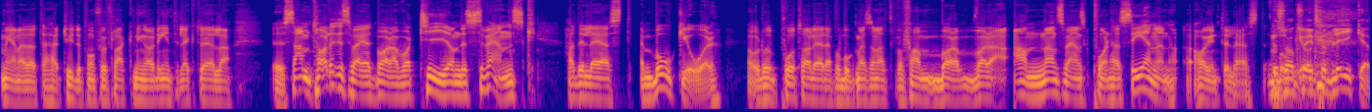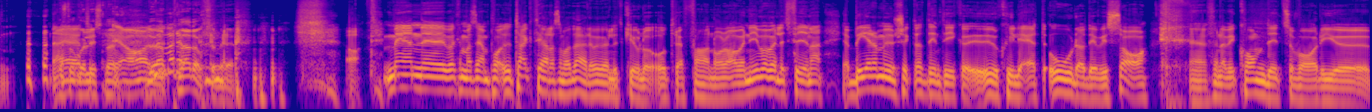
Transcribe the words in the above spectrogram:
menade att det här tydde på en förflackning av det intellektuella samtalet i Sverige. Att bara var tionde svensk hade läst en bok i år. Och då påtalade jag där på bokmässan att vad fan, bara varannan svensk på den här scenen har ju inte läst du sa också i publiken. Nej, jag och lyssnade. ja, du öppnade också med det. Ja. Men eh, vad kan man säga? Tack till alla som var där. Det var väldigt kul att, träffa några av er. Ni var väldigt fina. Jag ber om ursäkt att det inte gick att urskilja ett ord av det vi sa. Eh, för när vi kom dit så var det ju,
